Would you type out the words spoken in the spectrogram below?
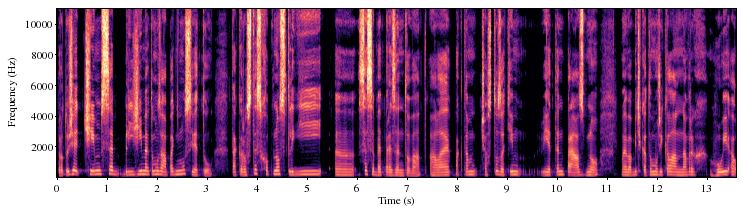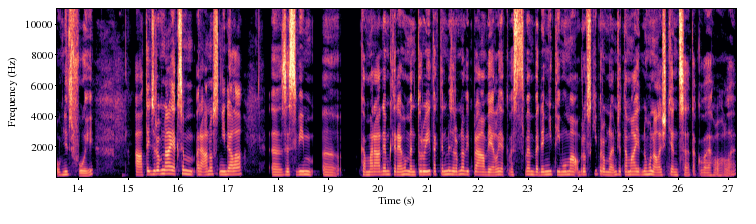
protože čím se blížíme k tomu západnímu světu, tak roste schopnost lidí eh, se sebe prezentovat, ale pak tam často zatím je ten prázdno. Moje babička tomu říkala navrh huj a uvnitř fuj. A teď zrovna, jak jsem ráno snídala eh, se svým eh, kamarádem, kterého mentoruji, tak ten mi zrovna vyprávěl, jak ve svém vedení týmu má obrovský problém, že tam má jednoho naleštěnce, takovéhohle,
